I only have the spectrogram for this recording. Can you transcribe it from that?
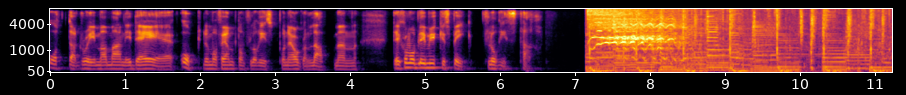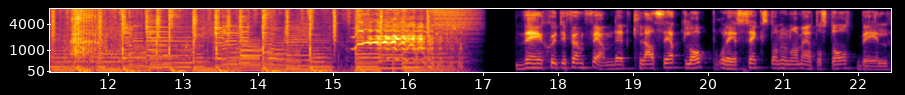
8 Dreamer Money DE och nummer 15 Florist på någon lapp. Men det kommer bli mycket spik Florist här. V755 det är ett klass 1-lopp och det är 1600 meter startbil.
